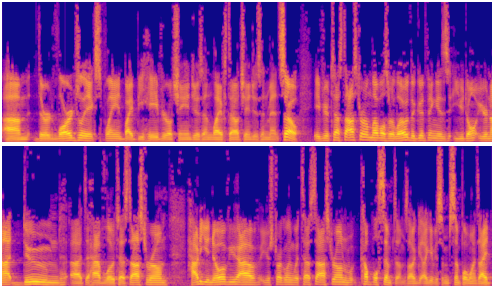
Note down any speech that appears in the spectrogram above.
Um, they're largely explained by behavioral changes and lifestyle changes in men. So, if your testosterone levels are low, the good thing is you don't you're not doomed uh, to have low testosterone. How do you know if you have you're struggling with testosterone? A couple symptoms. I'll, I'll give you some simple ones. I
